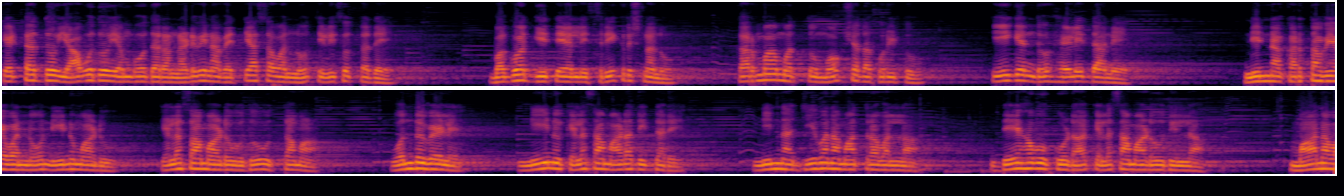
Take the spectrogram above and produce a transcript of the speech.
ಕೆಟ್ಟದ್ದು ಯಾವುದು ಎಂಬುದರ ನಡುವಿನ ವ್ಯತ್ಯಾಸವನ್ನು ತಿಳಿಸುತ್ತದೆ. ಭಗವದ್ಗೀತೆಯಲ್ಲಿ ಶ್ರೀಕೃಷ್ಣನು ಕರ್ಮ ಮತ್ತು ಮೋಕ್ಷದ ಕುರಿತು ಹೀಗೆಂದು ಹೇಳಿದ್ದಾನೆ. ನಿನ್ನ ಕರ್ತವ್ಯವನ್ನು ನೀನು ಮಾಡು. ಕೆಲಸ ಮಾಡುವುದು ಉತ್ತಮ. ಒಂದು ವೇಳೆ ನೀನು ಕೆಲಸ ಮಾಡದಿದ್ದರೆ ನಿನ್ನ ಜೀವನ ಮಾತ್ರವಲ್ಲ, ದೇಹವು ಕೂಡ ಕೆಲಸ ಮಾಡುವುದಿಲ್ಲ. ಮಾನವ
